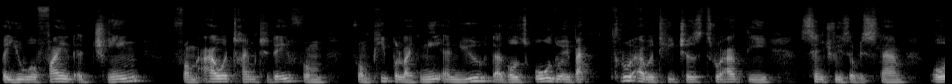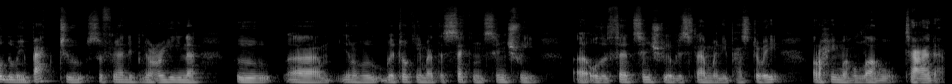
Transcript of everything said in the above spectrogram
But you will find a chain from our time today, from from people like me and you, that goes all the way back through our teachers throughout the centuries of Islam, all the way back to Sufyan ibn Uyayna, who um, you know who we're talking about the second century uh, or the third century of Islam when he passed away, rahimahullah ta'ala.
